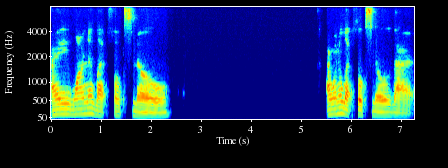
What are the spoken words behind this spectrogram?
I want to let folks know. I want to let folks know that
